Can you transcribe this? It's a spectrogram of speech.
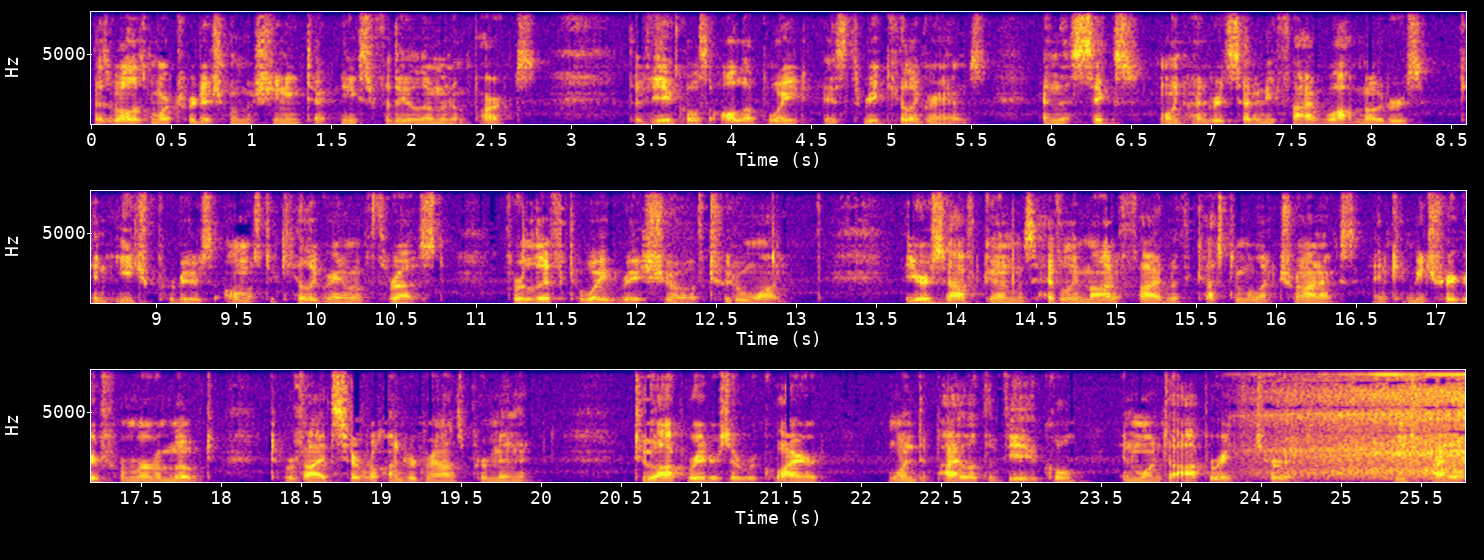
as well as more traditional machining techniques for the aluminum parts. The vehicle's all-up weight is 3 kilograms, and the six 175 watt motors can each produce almost a kilogram of thrust for a lift-to-weight ratio of 2 to 1. The airsoft gun was heavily modified with custom electronics and can be triggered from a remote to provide several hundred rounds per minute. Two operators are required, one to pilot the vehicle and one to operate the turret. Each pilot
